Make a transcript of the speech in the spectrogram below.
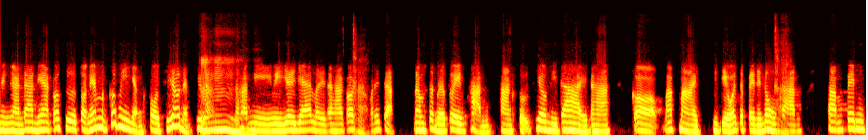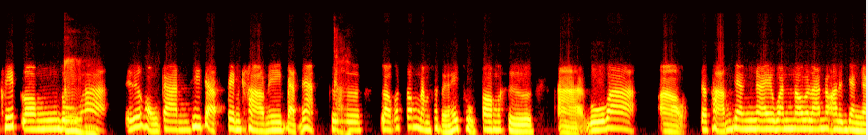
ในงานด้านเนี้ยก็คือตอนนี้มันก็มีอย่างโซเชียลเนี่ยที่แบบอืมนะคะมีมีเยอะแยะเลยนะคะ ก็ค่ะสามารถที่จะนำเสนอตัวเองผ่านทางโซเชียลนี้ได้นะคะ ก็มากมายทีเดียวว่าจะเป็นในเรื่องของค่ะการ ทำเป็นคลิปลองดูอืม ว่า ในเรื่องของการที่จะเป็นข่าวในแบบเนี้ยคือค่ะเราก็ต้องนำเสนอให้ถูกต้องก็คือ อ่า รู้ว่าอ่าจะถามยังไงวันเอาเวลาเอาอะไรยังไง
